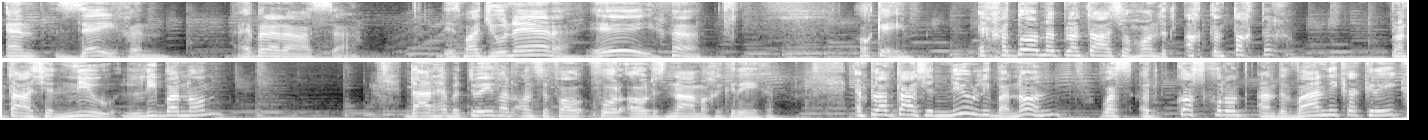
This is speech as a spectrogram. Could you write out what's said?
en zijgen. Hey, Bradassa. Dit is maar Junere. Hey. Oké, ik ga door met plantage 188. Plantage Nieuw Libanon. Daar hebben twee van onze vo- voorouders namen gekregen. En plantage Nieuw Libanon was een kostgrond aan de Wanika-kreek.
